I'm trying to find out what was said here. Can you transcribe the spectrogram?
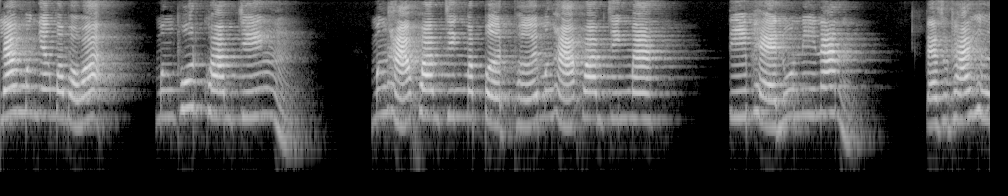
แล้วมึงยังมาบอกว่า มึงพูดความจริง มึงหาความจริงมาเปิดเผย มึงหาความจริงมา ตีแผ่นู่นนี่นั่น แต่สุดท้ายคือ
